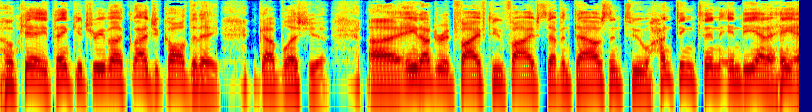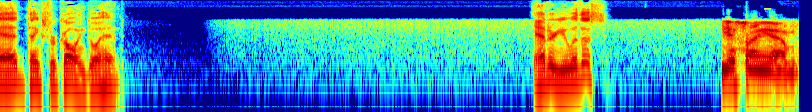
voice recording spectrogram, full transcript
Okay. Thank you, Treva. Glad you called today. God bless you. Uh, 800 525 7000 to Huntington, Indiana. Hey, Ed, thanks for calling. Go ahead. Ed, are you with us? Yes, I am.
